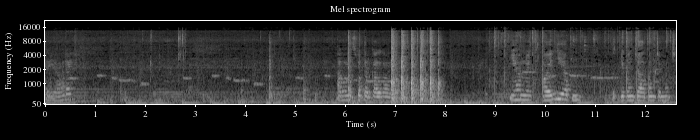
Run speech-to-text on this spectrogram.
तैयार है। अब हम इसको तड़का लगा देते हैं। ये हमने ऑयल लिया अपनी। तकरीबन चार पाँच चम्मच।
